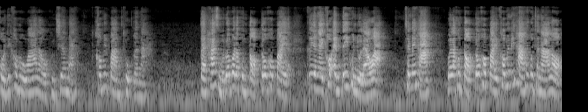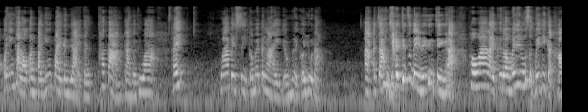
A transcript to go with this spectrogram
คนที่เข้ามาว่าเราคุณเชื่อไหมเขามีความทุกข์แล้วนะ แต่ถ้าสมมติว่าเวลาคุณตอบโต้เข้าไปอะคือยังไงเขาแอนตี้คุณอยู่แล้วอะใช่ไหมคะ เวลาคุณตอบโต้เข้าไปเขาไม่มีทางให้คุณชนะหรอก ก็ยิ่งทะเลาะกันไปยิ่งไปกันใหญ่แต่ถ้าต่างกันโดยที่ว่าเฮ้ยว่าไปสิก็ไม่เป็นไร เดี๋ยวเหนื่อยก็หยุดอะ อะอาจารย์ใช้ทฤษฎีนี้จริง ๆ ค่ะ เพราะว่าอะไรคือเราไม่ได้รู้สึกไม่ดีกับเขา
